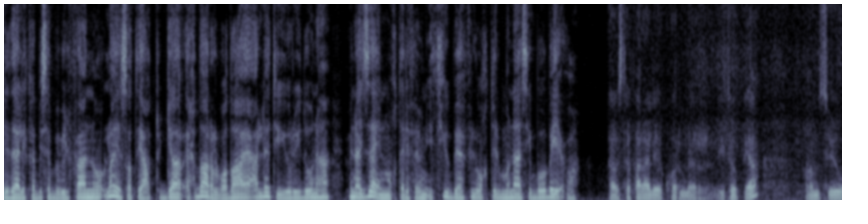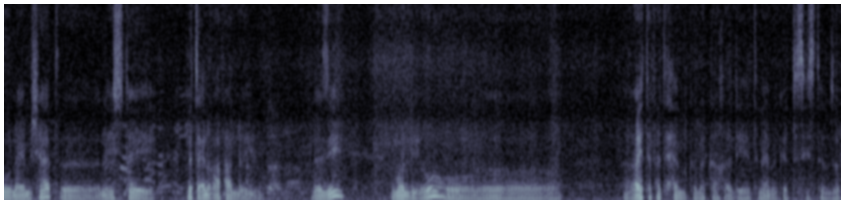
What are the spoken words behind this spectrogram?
لذلك بسبب الفانو لا يستطيع التجار إحضار البضائع التي يريدونها من أجزاء مختلفة من إثيوبيا في الوقت المناسب وبيعها ካብ ዝተፈላለዩ ኮርነር ኢትዮጵያ ኣምፅኡ ናይ ምሻት ንእሽተይ ምትዕንቃፍ ኣሎ እዩ ስለዚ መሊኡ ኣይተፈትሐን ክብለካ ክእል እየ እቲ ናይ መገዲ ሲስተም ዘሎ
